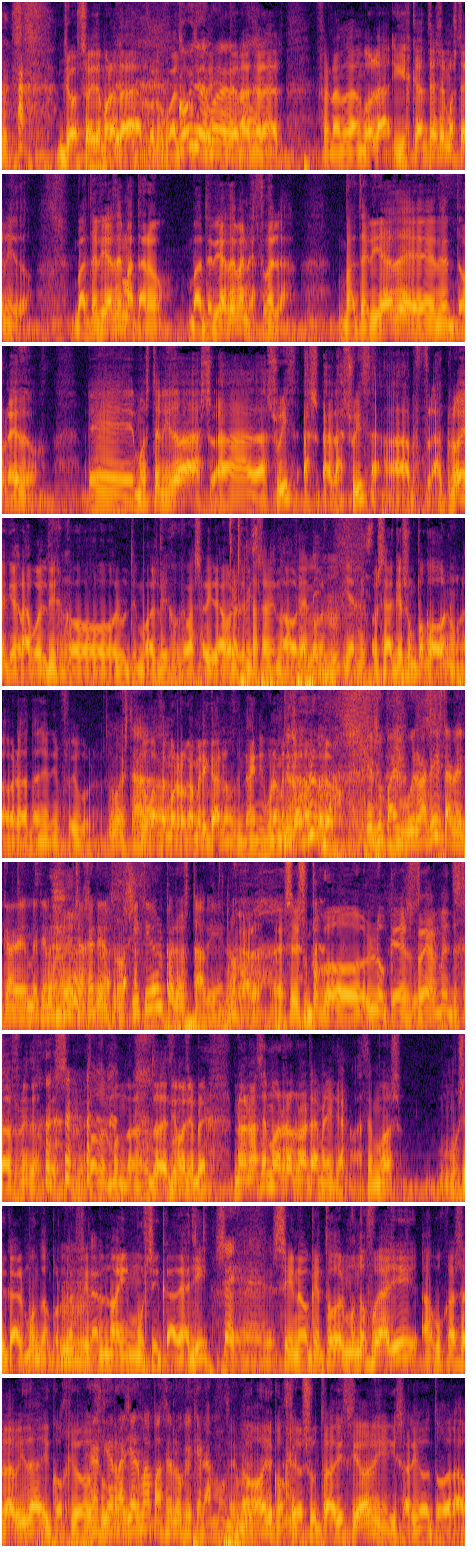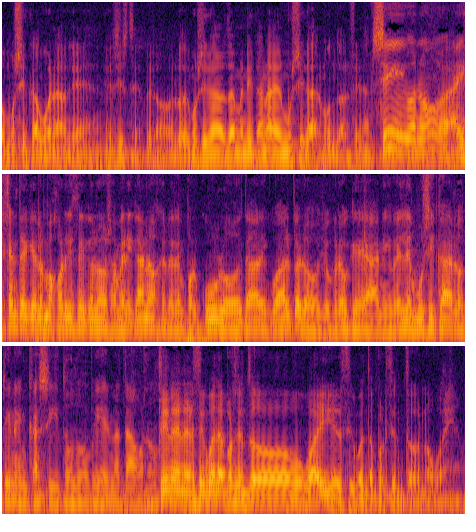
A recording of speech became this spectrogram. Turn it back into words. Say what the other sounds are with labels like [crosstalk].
[laughs] Yo soy de Moratalá, con lo cual Coño, de internacional. Fernando de Angola. Y es que antes hemos tenido baterías de Mataró, baterías de Venezuela, baterías de, de Toledo. Eh, hemos tenido a, a la Suiza, a, la Suiza, a, Chloe, que grabó el disco, el último, el disco que va a salir ahora, que está saliendo ahora. Con- o sea, que es un poco ONU, la verdad, Flavor. No, está- Luego hacemos rock americano, no hay ningún americano, pero... [laughs] Es un país muy racista en el que metemos a mucha gente de otros sitios, pero está bien, ¿no? Claro, es, es un poco lo que es realmente Estados Unidos, que es todo el mundo.Nosotros decimos siempre, no, no hacemos rock norteamericano, hacemos música del mundo, porque al final no hay música de allí, Sí, eh, sino que todo el mundo fue allí a buscarse la vida y cogió la su, tierra yerma para hacer lo que queramos. no, y [laughs] cogió su tradición y salió toda la música buena que, que existe. Pero lo de música norteamericana es música del mundo al final. Sí, bueno, hay gente que a lo mejor dice que los americanos que hacen por culo y tal y cual, pero yo creo que a nivel de música lo tienen casi todo bien atado, ¿no? Tienen el 50% guay y el 50% no guay.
